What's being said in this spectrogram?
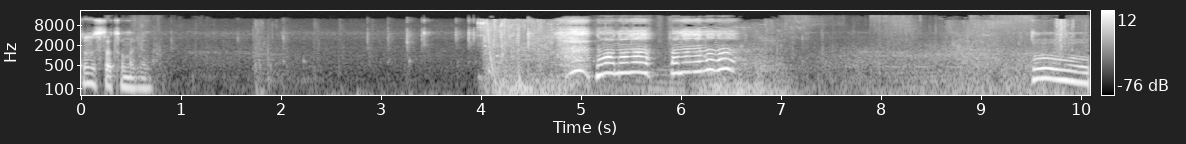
De onde está a tua Mariana? Não, não, não, não, não, não, não, não. Uh.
